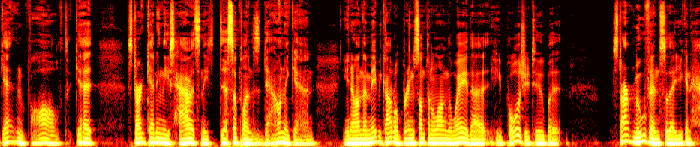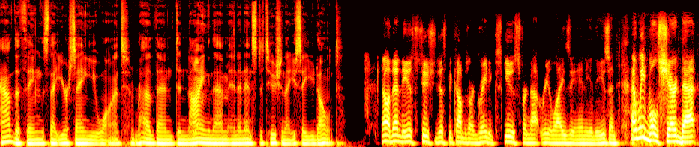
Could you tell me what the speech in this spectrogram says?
get involved, get start getting these habits and these disciplines down again you know, and then maybe God will bring something along the way that He pulls you to, but start moving so that you can have the things that you're saying you want rather than denying them in an institution that you say you don't. No, then the institution just becomes our great excuse for not realizing any of these, and and we both shared that.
